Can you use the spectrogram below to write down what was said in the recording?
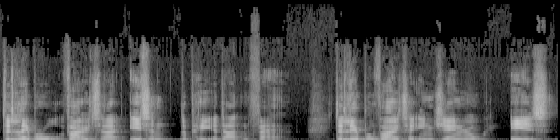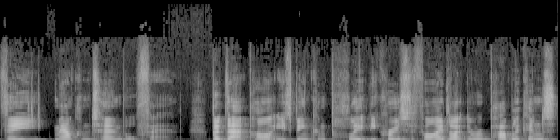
The Liberal voter isn't the Peter Dutton fan. The Liberal voter in general is the Malcolm Turnbull fan. But that party's been completely crucified like the Republicans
